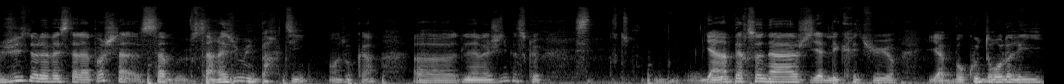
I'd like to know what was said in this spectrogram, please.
juste de la veste à la poche, ça, ça, ça résume une partie, en tout cas, euh, de la magie, parce que il y a un personnage, il y a de l'écriture, il y a beaucoup de drôlerie,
